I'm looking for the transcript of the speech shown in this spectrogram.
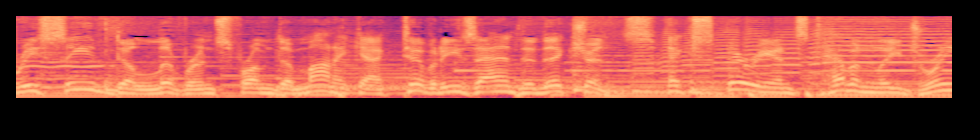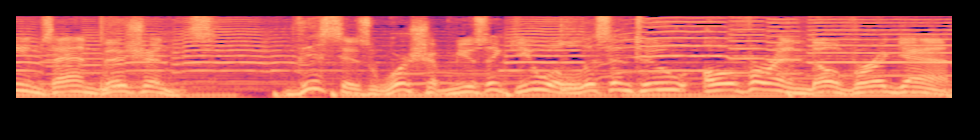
received deliverance from demonic activities and addictions, experienced heavenly dreams and visions. This is worship music you will listen to over and over again.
